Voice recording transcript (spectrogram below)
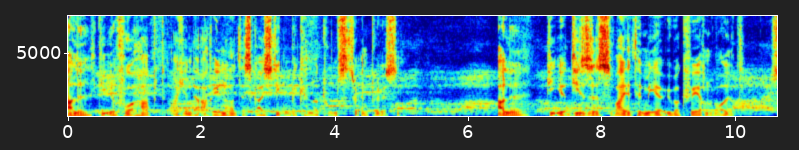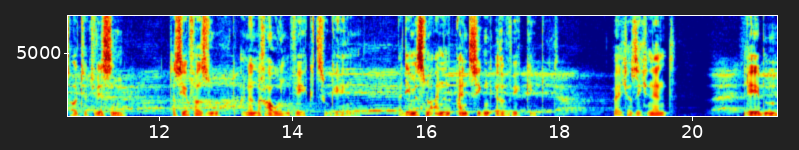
Alle, die ihr vorhabt, euch in der Arena des geistigen Bekennertums zu entblößen. Alle, die ihr dieses weite Meer überqueren wollt, solltet wissen, dass ihr versucht, einen rauen Weg zu gehen, bei dem es nur einen einzigen Irrweg gibt, welcher sich nennt Leben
